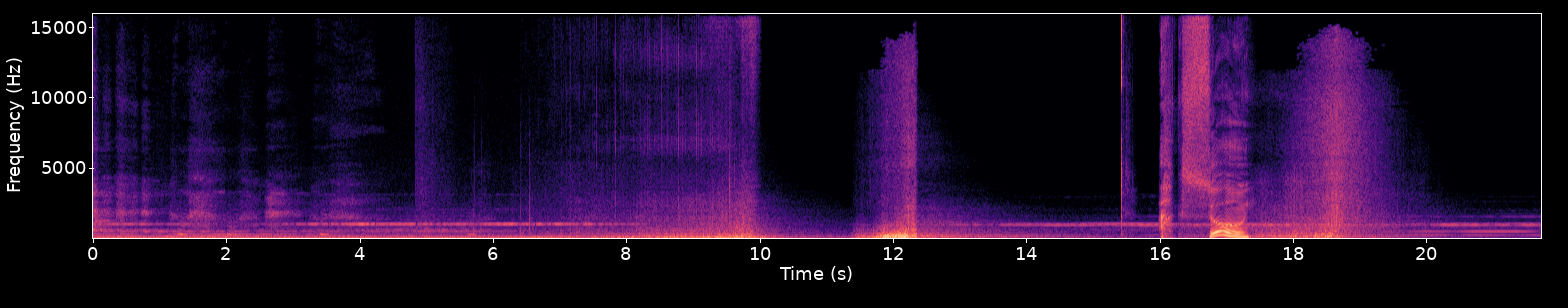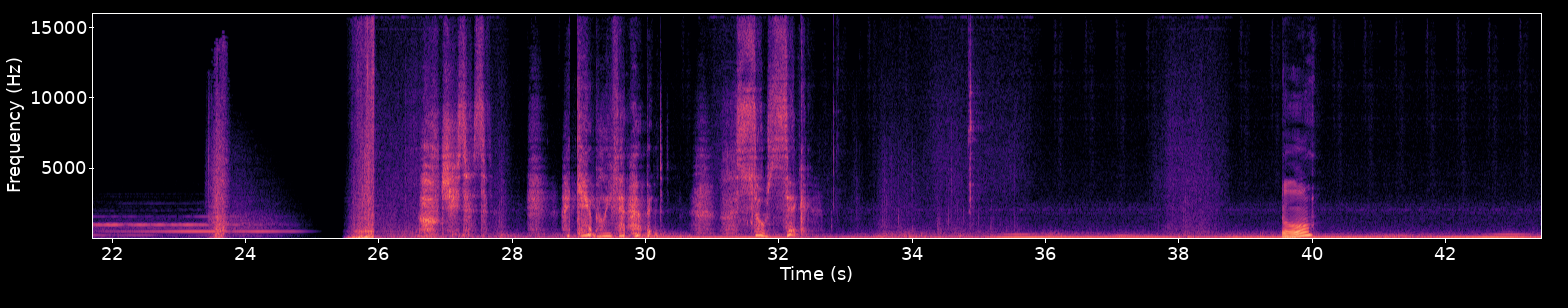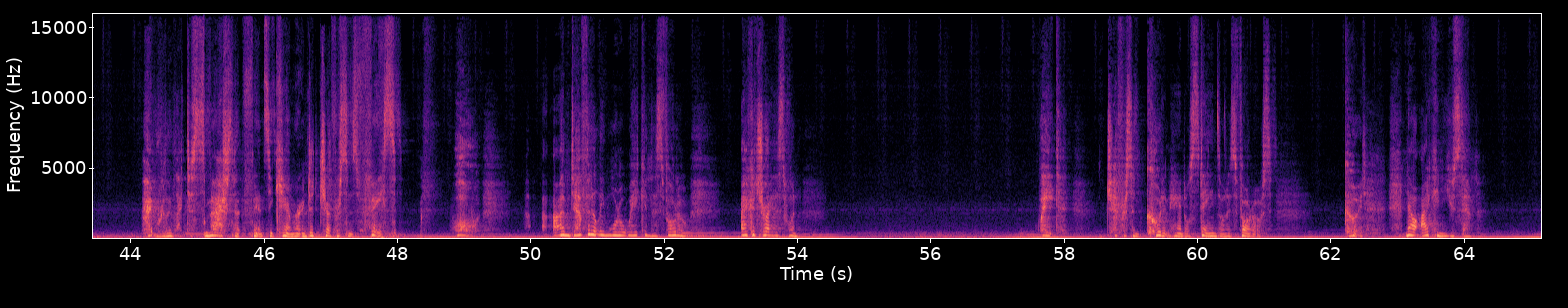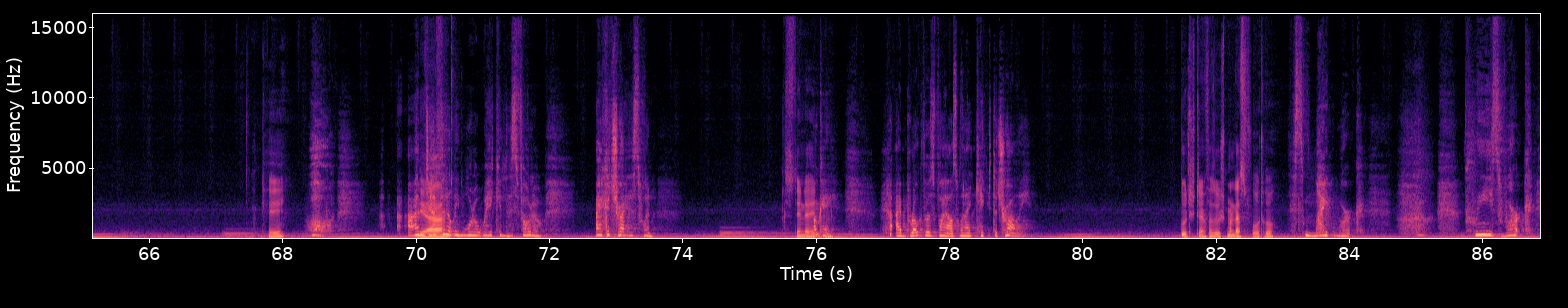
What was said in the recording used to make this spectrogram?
Ach so. Oh, Jesus. I can't believe that happened. So sick. So. Really like to smash that fancy camera into Jefferson's face. Whoa. I- I'm definitely more awake in this photo. I could try this one. Wait. Jefferson couldn't handle stains on his photos. Good. Now I can use them. Okay. Whoa. I- I'm Yeah. definitely more awake in this photo. I could try this one. Was ist denn da hinten? Okay. I broke those vials when I kicked the trolley. Gut, dann versuche ich mal das Foto. This might work. Please work.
